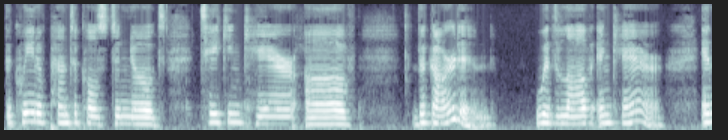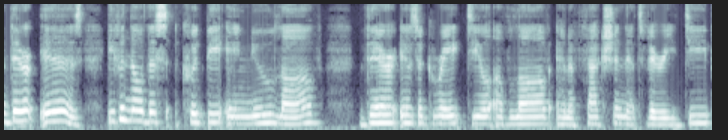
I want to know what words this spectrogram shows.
The Queen of Pentacles denotes taking care of the garden with love and care. And there is, even though this could be a new love, there is a great deal of love and affection that's very deep.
